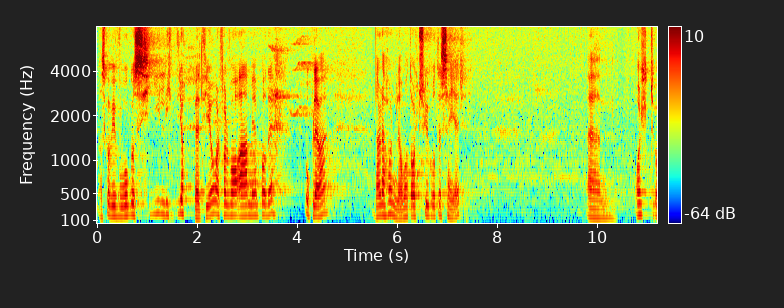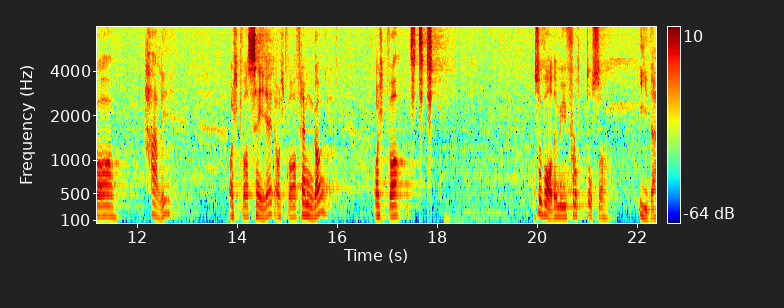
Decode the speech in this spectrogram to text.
ja, Skal vi våge å si litt jappetid, i hvert fall var jeg med på det, opplever jeg. Der det handler om at alt skulle gå til seier. Um, alt var herlig. Alt var seier, alt var fremgang. Alt var Og så var det mye flott også i det.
